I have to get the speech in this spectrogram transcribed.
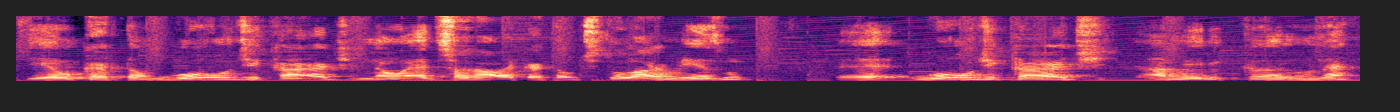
que é o cartão Gold Card, não é adicional, é cartão titular mesmo. É Gold Card americano, né?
